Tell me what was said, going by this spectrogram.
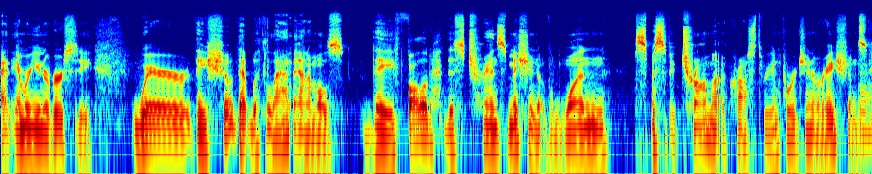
at Emory University, where they showed that with lab animals, they followed this transmission of one specific trauma across three and four generations. Hmm.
